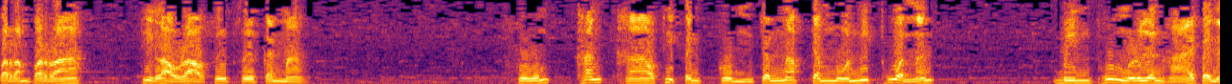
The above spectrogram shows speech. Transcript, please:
ปรำปราที่เล่าเล่าสืบสืบกันมาฝูงข้างข่าวที่เป็นกลุ่มจนนับจำนวนมิถ้วนนั้น บินพุ่งเรือนหายไปใน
